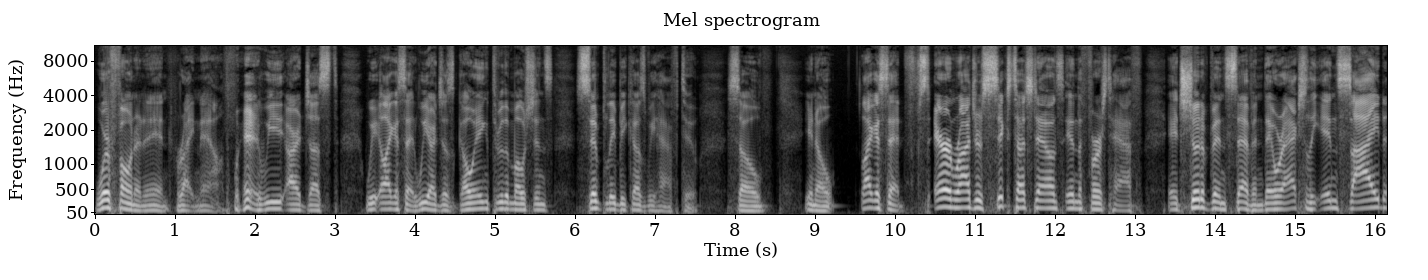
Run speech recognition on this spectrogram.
we're phoning it in right now. we are just we like I said, we are just going through the motions simply because we have to. So, you know, like I said, Aaron Rodgers six touchdowns in the first half. It should have been seven. They were actually inside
